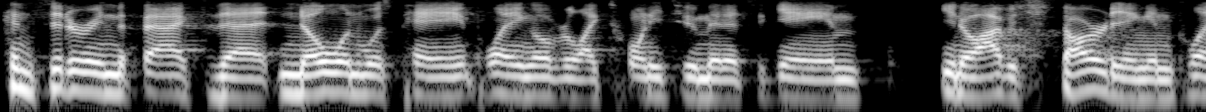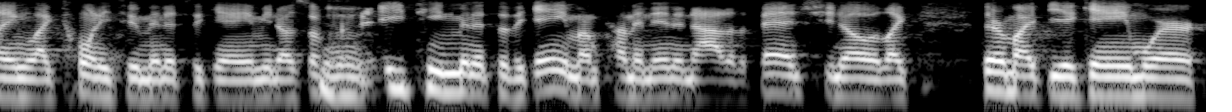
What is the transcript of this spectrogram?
considering the fact that no one was paying, playing over like 22 minutes a game you know, I was starting and playing like 22 minutes a game, you know, so mm-hmm. 18 minutes of the game, I'm coming in and out of the bench, you know, like there might be a game where,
